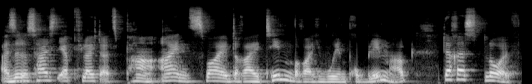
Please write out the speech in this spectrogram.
Also das heißt, ihr habt vielleicht als Paar ein, zwei, drei Themenbereiche, wo ihr ein Problem habt. Der Rest läuft.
